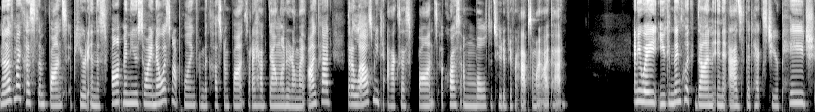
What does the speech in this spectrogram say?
None of my custom fonts appeared in this font menu, so I know it's not pulling from the custom fonts that I have downloaded on my iPad that allows me to access fonts across a multitude of different apps on my iPad. Anyway, you can then click done and it adds the text to your page.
